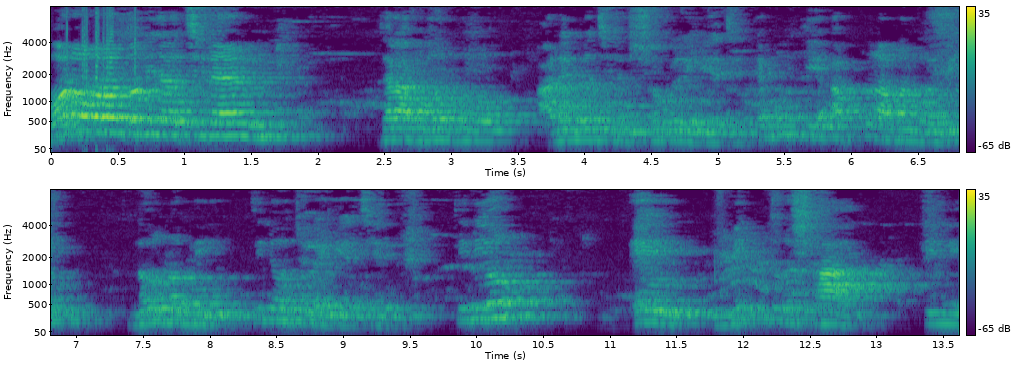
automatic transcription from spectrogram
বড় বড় ধনী যারা ছিলেন যারা বড় বড় আলেমরা ছিলেন, সকলে গিয়েছেন এমনকি আপনার আমার নবী, নূর নবী, তিনিও চলে গিয়েছেন। তিনিও এই মৃত্যুর স্বাদ তিনি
